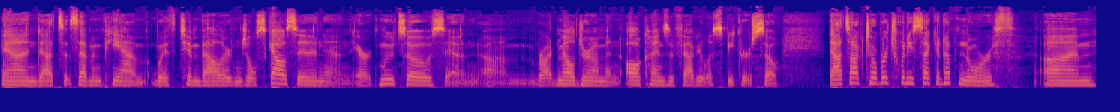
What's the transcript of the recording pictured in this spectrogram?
And that's at 7 p.m. with Tim Ballard and Joel Skousen and Eric Mutzos and um, Rod Meldrum and all kinds of fabulous speakers. So that's October 22nd up north. Um,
